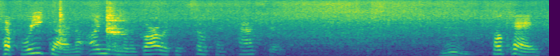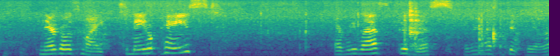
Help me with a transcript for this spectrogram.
paprika and the onion and the garlic is so fantastic. Okay, and there goes my tomato paste. Every last goodness, every last bit there.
